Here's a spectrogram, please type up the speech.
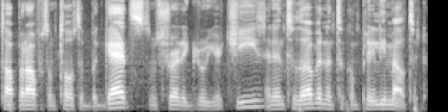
Top it off with some toasted baguettes, some shredded Gruyere cheese, and into the oven until completely melted.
